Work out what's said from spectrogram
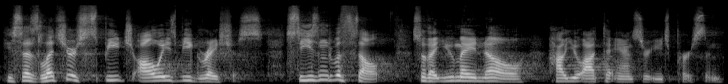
He says, Let your speech always be gracious, seasoned with salt, so that you may know how you ought to answer each person.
